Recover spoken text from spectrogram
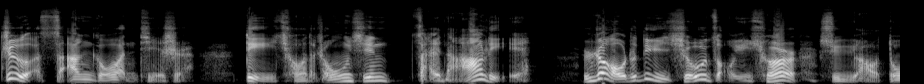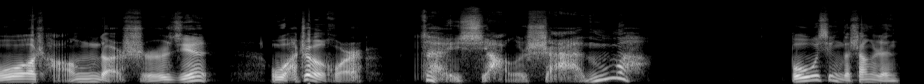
这三个问题是：地球的中心在哪里？绕着地球走一圈需要多长的时间？”我这会儿在想什么？不幸的商人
